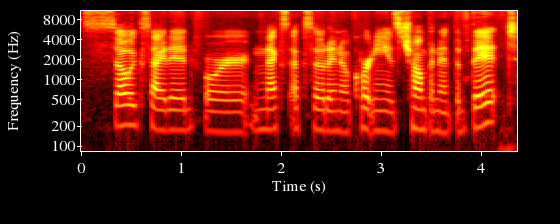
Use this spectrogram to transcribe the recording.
so excited for next episode. I know Courtney is chomping at the bit.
